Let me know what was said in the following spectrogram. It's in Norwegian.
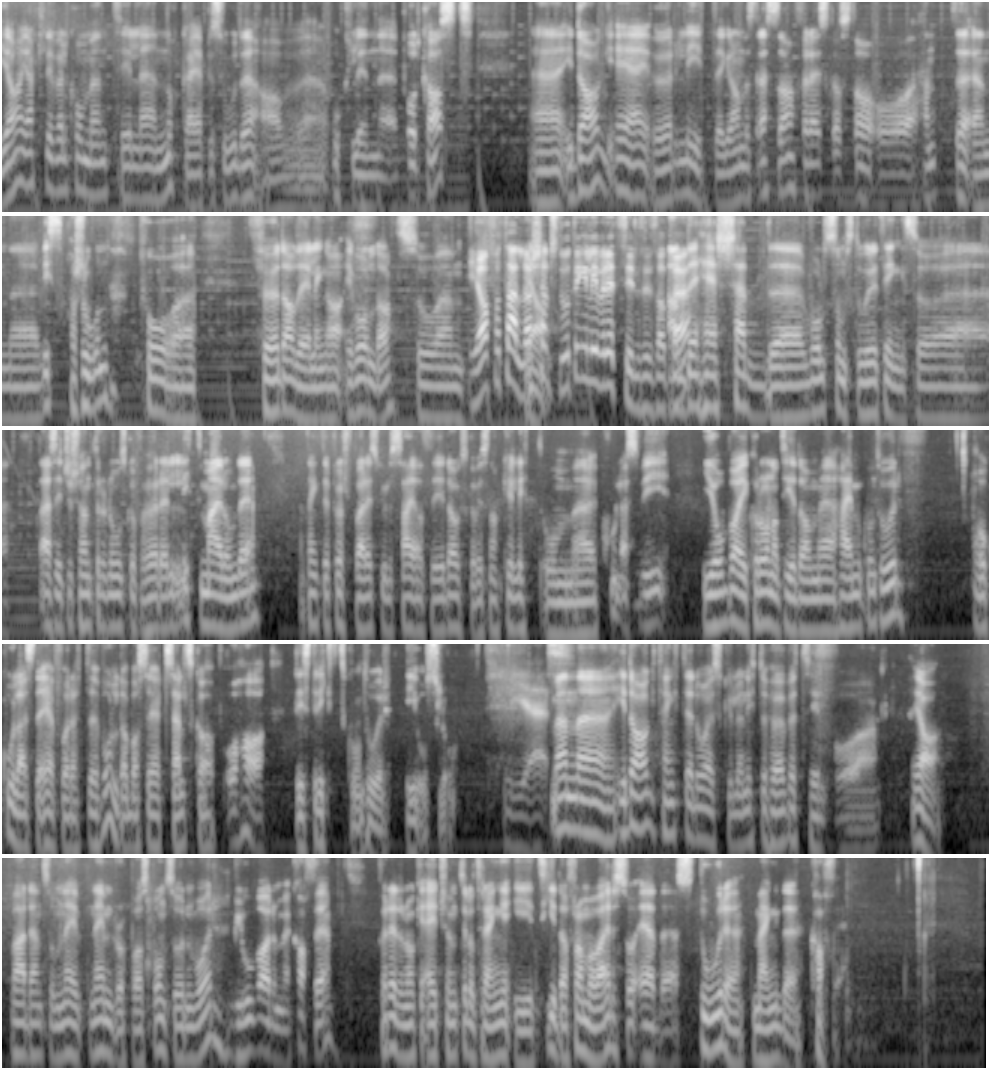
Ja, hjertelig velkommen til nok en episode av Oklin podkast. I dag er jeg ørlite grann stressa, for jeg skal stå og hente en viss person på fødeavdelinga i Volda. Så Ja, fortell. Det har skjedd store ting i livet ditt siden sist? Ja, det har skjedd voldsomt store ting, så de som ikke skjønte det nå, skal få høre litt mer om det. Jeg tenkte først bare jeg skulle si at i dag skal vi snakke litt om hvordan vi jobber i koronatida med heimekontor og hvordan det er for et Volda-basert selskap å ha distriktskontor i Oslo. Yes. Men uh, i dag tenkte jeg da jeg skulle nytte høvet til å ja, være den som name-dropper sponsoren vår, Glovarme kaffe. For er det noe jeg kommer til å trenge i tida framover, så er det store mengder kaffe.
